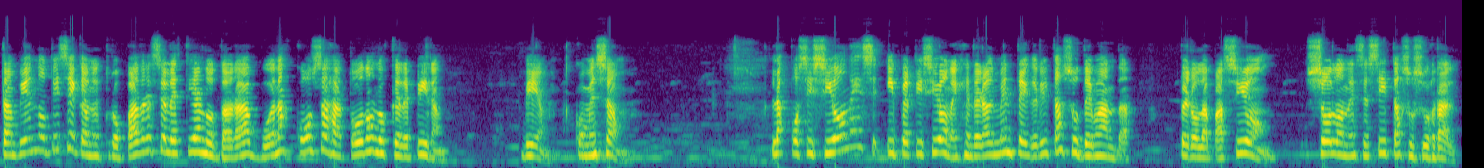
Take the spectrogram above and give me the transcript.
También nos dice que nuestro Padre Celestial nos dará buenas cosas a todos los que le pidan. Bien, comenzamos. Las posiciones y peticiones generalmente gritan sus demandas, pero la pasión solo necesita susurrar.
